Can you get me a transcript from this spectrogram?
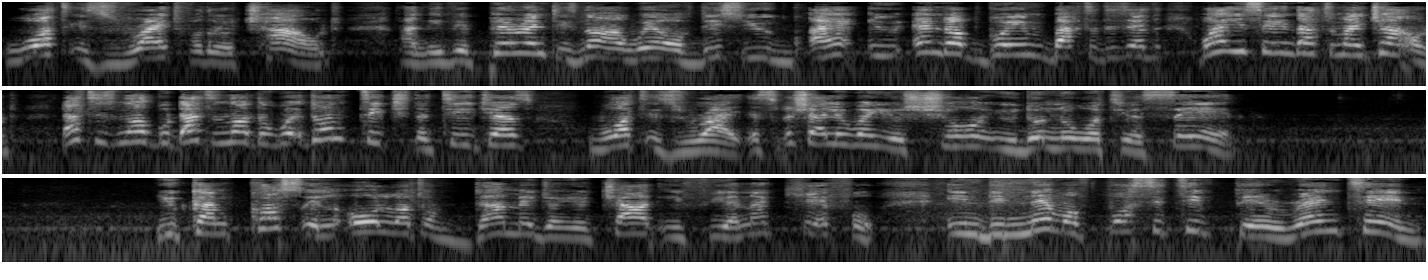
what is right for the child. And if a parent is not aware of this, you I, you end up going back to the teacher. Why are you saying that to my child? That is not good. That is not the way. Don't teach the teachers what is right, especially when you're sure you don't know what you're saying. You can cause a whole lot of damage on your child if you're not careful. In the name of positive parenting.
